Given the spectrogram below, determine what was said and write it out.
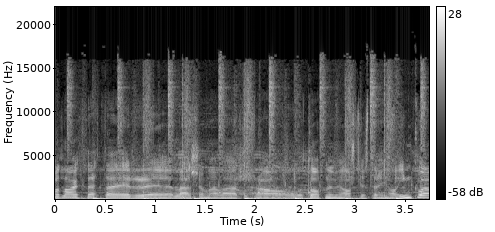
Frábært lag, þetta er eh, lag sem var á topnum hjá áslistarinn hjá Yngva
